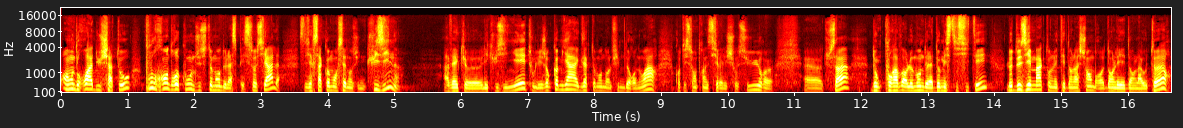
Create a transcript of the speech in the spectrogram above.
endroit du château pour rendre compte justement de l'aspect social. C'est-à-dire ça commençait dans une cuisine avec euh, les cuisiniers, tous les gens, comme il y a exactement dans le film de Renoir, quand ils sont en train de cirer les chaussures, euh, euh, tout ça. Donc pour avoir le monde de la domesticité. Le deuxième acte, on était dans la chambre, dans la hauteur,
